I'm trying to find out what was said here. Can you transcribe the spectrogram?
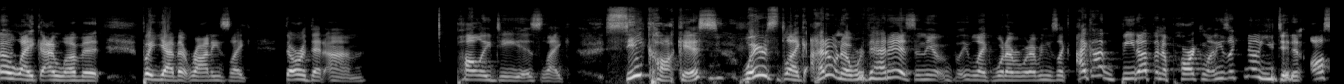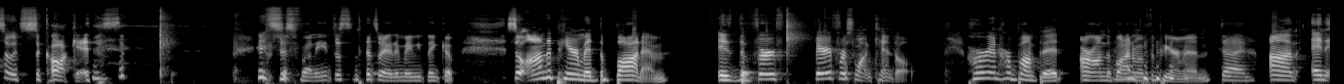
like I love it. But yeah, that Ronnie's like or that um Pauly D is like, Sea Caucus? Where's like, I don't know where that is. And the like whatever, whatever. He's like, I got beat up in a parking lot. And he's like, No, you didn't. Also, it's Secaucus. It's just funny. Just that's what it made me think of. So on the pyramid, the bottom is the very very first one, Kendall. Her and her bumpit are on the bottom of the pyramid. Done. Um, and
